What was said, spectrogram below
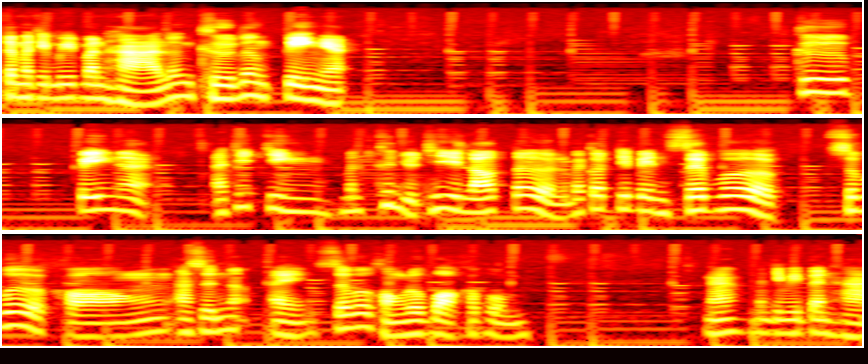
จะมันจะมีปัญหาเรื่องคือเรื่องปิงเนี่ย คือปิงอะ อันที่จริงมันขึ้นอยู่ที่เราเตอร์หรือไม่ก็ที่เป็นเซิร์ฟเวอร์เซิร์ฟเวอร์ของ Arsenal ไอเซิร์ฟเวอร์ของ Roblox ครับผมนะมันจะมีปัญหา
